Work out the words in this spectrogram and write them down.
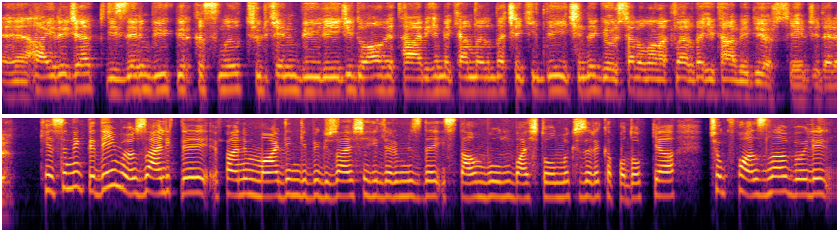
E, ayrıca dizilerin büyük bir kısmı Türkiye'nin büyüleyici doğal ve tarihi mekanlarında çekildiği için de görsel olanaklar da hitap ediyor seyircilere. Kesinlikle değil mi? Özellikle efendim Mardin gibi güzel şehirlerimizde İstanbul başta olmak üzere Kapadokya çok fazla böyle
